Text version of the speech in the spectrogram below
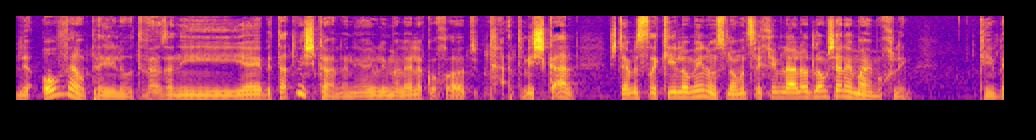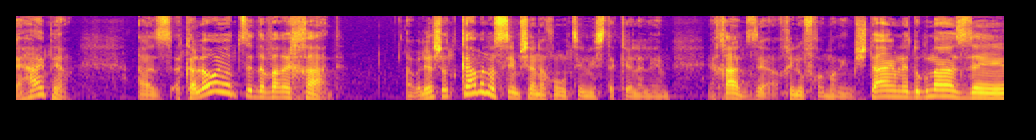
לאובר פעילות, ואז אני אהיה בתת משקל. אני, היו לי מלא לקוחות, תת משקל, 12 קילו מינוס, לא מצליחים לעלות, לא משנה מה הם אוכלים. כי בהייפר. אז הקלוריות זה דבר אחד, אבל יש עוד כמה נושאים שאנחנו רוצים להסתכל עליהם. אחד, זה החילוף חומרים. שתיים, לדוגמה, זה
